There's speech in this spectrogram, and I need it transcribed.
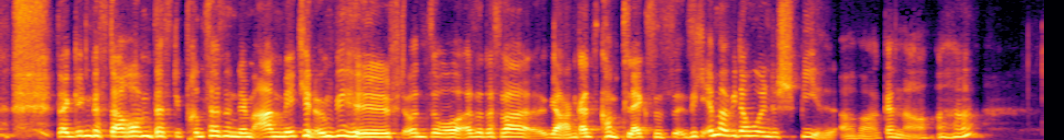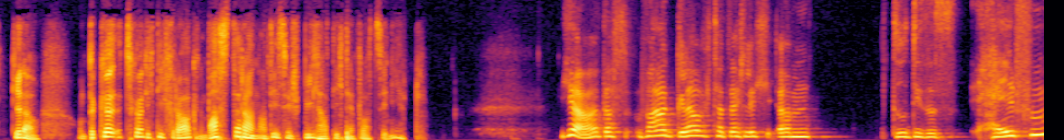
da ging es darum, dass die Prinzessin dem armen Mädchen irgendwie hilft und so. Also das war ja ein ganz komplexes, sich immer wiederholendes Spiel, aber genau. Aha. Genau. Und da, jetzt könnte ich dich fragen, was daran an diesem Spiel hat dich denn fasziniert? Ja, das war, glaube ich, tatsächlich ähm, so dieses Helfen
